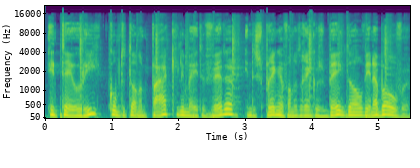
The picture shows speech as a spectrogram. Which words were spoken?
In theorie komt het dan een paar kilometer verder in de springen van het Renkersbeekdal weer naar boven.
